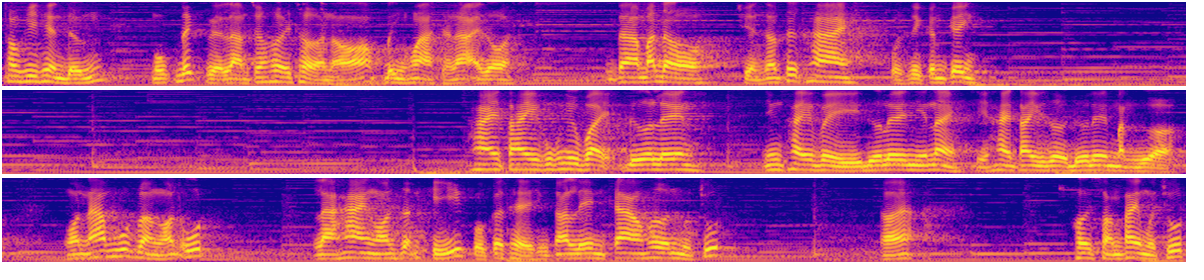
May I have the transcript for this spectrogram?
Sau khi thiền đứng mục đích để làm cho hơi thở nó bình hòa trở lại rồi. Chúng ta bắt đầu chuyển sang thức hai của dịch cân kinh. Hai tay cũng như vậy đưa lên. Nhưng thay vì đưa lên như thế này thì hai tay bây giờ đưa lên mặt ngửa. Ngón áp út và ngón út là hai ngón dẫn khí của cơ thể chúng ta lên cao hơn một chút. Đấy hơi xoắn tay một chút.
